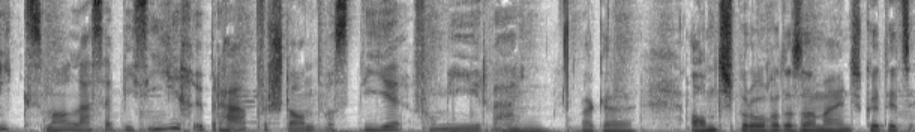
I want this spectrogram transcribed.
x-mal lesen, bis ich überhaupt verstand, was die von mir wollen. Mhm. Wegen Amtssprache oder so meinst du? Gut, jetzt,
